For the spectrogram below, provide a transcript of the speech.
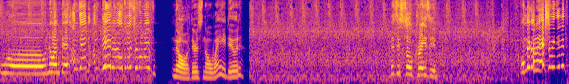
Whoa! No, I'm dead! I'm dead! I'm dead! How did I survive? No, there's no way, dude. This is so crazy. Oh my god, I actually did it!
